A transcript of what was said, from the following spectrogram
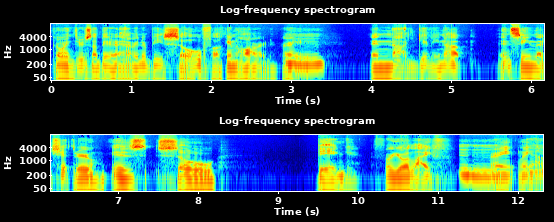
going through something and having to be so fucking hard, right? Mm-hmm. And not giving up and seeing that shit through is so big for your life, right? Like Yeah.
